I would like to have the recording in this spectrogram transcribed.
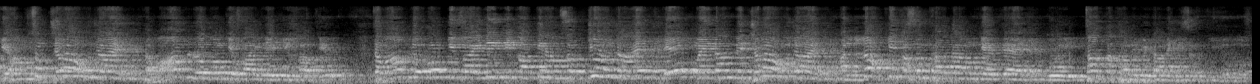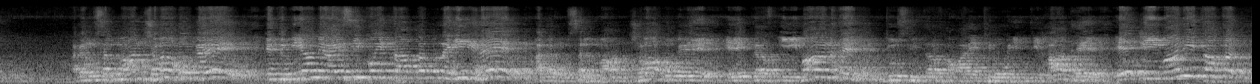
कि हम सब जमा हो जाएँ? तमाम लोगों के फ़ायदे की खातिर, तमाम लोगों के फ़ायदे की खातिर हम सब जुड़ जाएँ एक मैदान में जमा हो जाएँ। अल्लाह की कसम खाकर हम कहते हैं, कोई ताकत हमें मिटा नहीं सकती है दोस्तों। अगर मुसलमान जमा कोई ताकत नहीं है। अगर मुसलमान जमा हो गए, एक तरफ़ ईमान है, दूसरी तरफ़ हमारे दिलों इतिहाद है। एक ईमानी ताकत,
